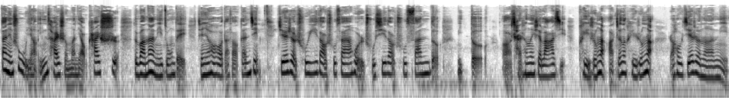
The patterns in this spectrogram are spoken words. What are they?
大年初五要迎财神嘛，你要开市，对吧？那你总得前前后后打扫干净。接着初一到初三，或者除夕到初三的你的啊产生的一些垃圾可以扔了啊，真的可以扔了。然后接着呢，你。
